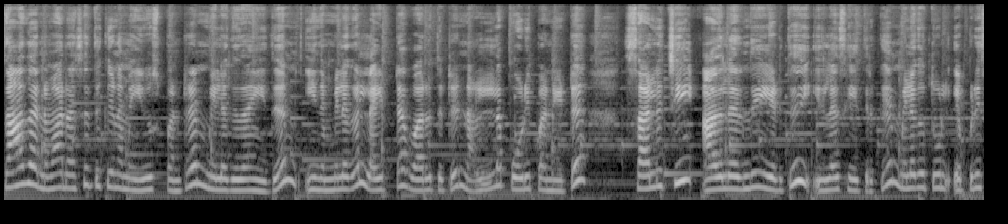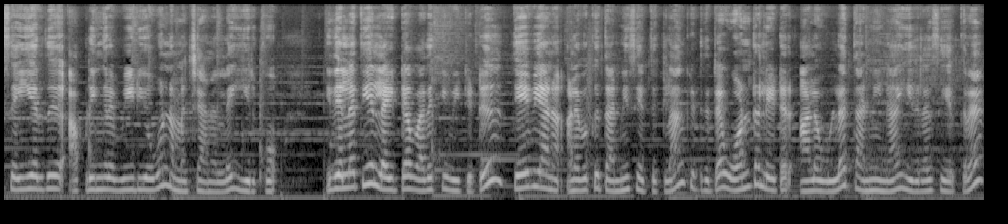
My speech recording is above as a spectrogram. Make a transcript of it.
சாதாரணமாக ரசத்துக்கு நம்ம யூஸ் பண்ணுற மிளகு தான் இது. இந்த மிளகை லைட்டாக வறுத்துட்டு நல்லா பொடி பண்ணிவிட்டு சளிச்சு அதிலேருந்து எடுத்து இதில் சேர்த்துருக்கேன் மிளகுத்தூள் எப்படி செய்யறது அப்படிங்கிற வீடியோவும் நம்ம சேனலில் இருக்கும். இது எல்லாத்தையும் லைட்டாக வதக்கி விட்டுட்டு தேவையான அளவுக்கு தண்ணி சேர்த்துக்கலாம். கிட்டத்தட்ட ஒன்றரை லிட்டர் அளவுள்ள தண்ணி நான் இதில் சேர்க்குறேன்.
